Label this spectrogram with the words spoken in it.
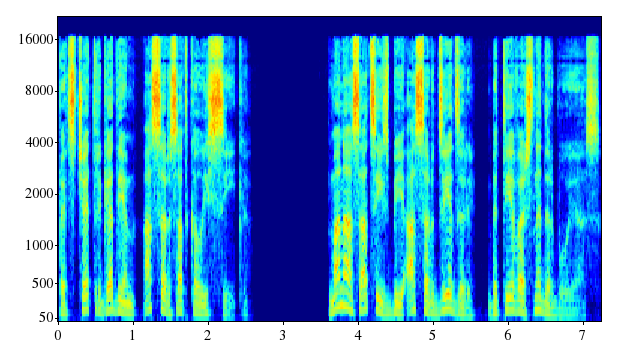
Pēc četriem gadiem asaras atkal izsīka. Manās acīs bija asaru dziedzeri, bet tie vairs nedarbojās.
